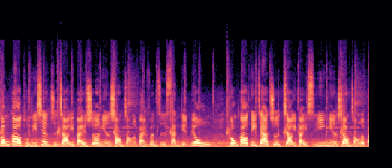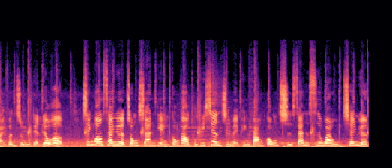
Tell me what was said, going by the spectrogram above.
公告土地现值较一百一十二年上涨了百分之三点六五，公告地价则较一百一十一年上涨了百分之五点六二。星光三月中山店已公告土地现值每平方公尺三十四万五千元，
